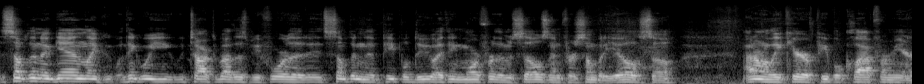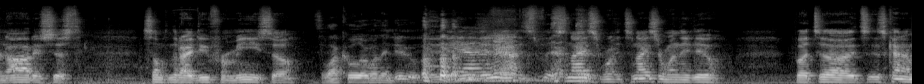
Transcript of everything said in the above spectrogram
something again. Like I think we, we talked about this before. That it's something that people do. I think more for themselves than for somebody else. So I don't really care if people clap for me or not. It's just something that I do for me. So It's a lot cooler when they do. it- Yeah. it- it's, it's nice. It's nicer when they do. But uh, it's it's kind of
